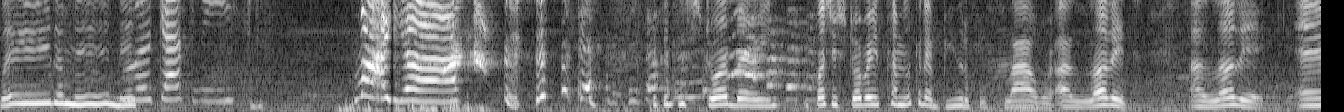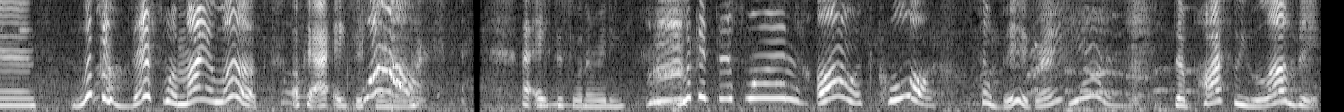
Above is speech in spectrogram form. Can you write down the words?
Wait a minute. Look at me. Maya! Look at this strawberry. A Bunch of strawberries coming. Look at that beautiful flower. I love it. I love it. And look at this one, Maya. Look. Okay, I ate this one. Wow. now. I ate this one already. Mm. Look at this one. Oh, it's cool. So big, right? Yeah. The parsley loves it.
